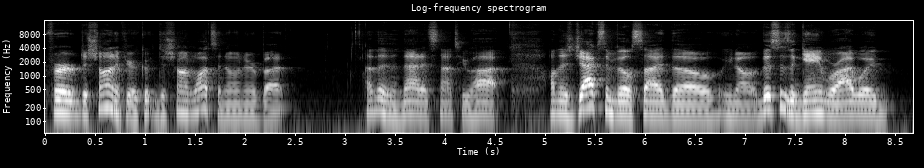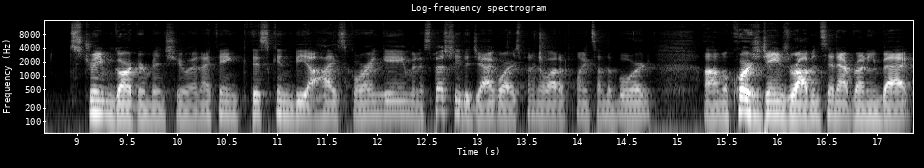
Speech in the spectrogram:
for Deshaun if you're a Deshaun Watson owner. But other than that, it's not too hot. On this Jacksonville side, though, you know, this is a game where I would stream Gardner Minshew, and I think this can be a high scoring game, and especially the Jaguars putting a lot of points on the board. Um, of course, James Robinson at running back.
